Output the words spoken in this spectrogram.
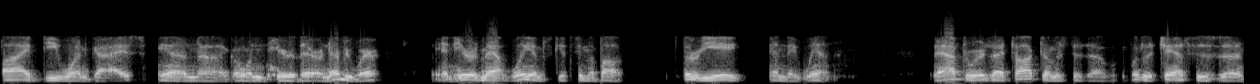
five D1 guys and uh, going here, there, and everywhere. And here Matt Williams gets him about 38, and they win. And afterwards, I talked to him and said, uh, "What are the chances uh,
